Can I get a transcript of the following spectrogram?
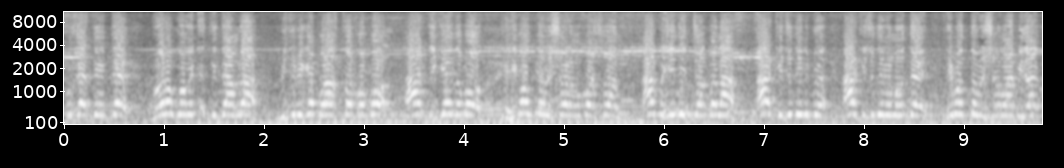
প্রকাশ নেতৃত্বে গৌরব নেতৃত্বে আমরা বিজেপিকে পরাস্ত করব, আর দেখিয়ে দেবো হিমন্ত বিশ্ব শর্মা আর বেশি দিন চলবে না। আর কিছুদিন, আর কিছুদিনের মধ্যে হিমন্ত বিশ্ব শর্মা বিধায়ক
